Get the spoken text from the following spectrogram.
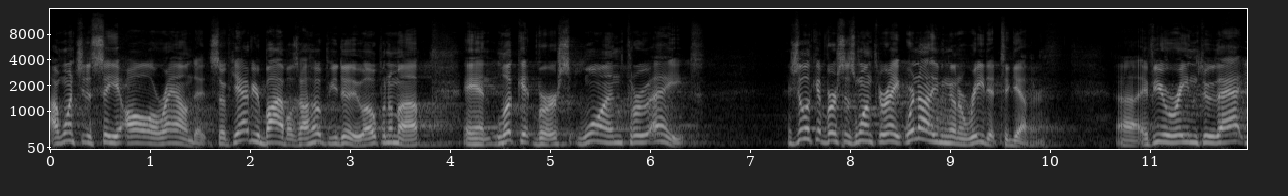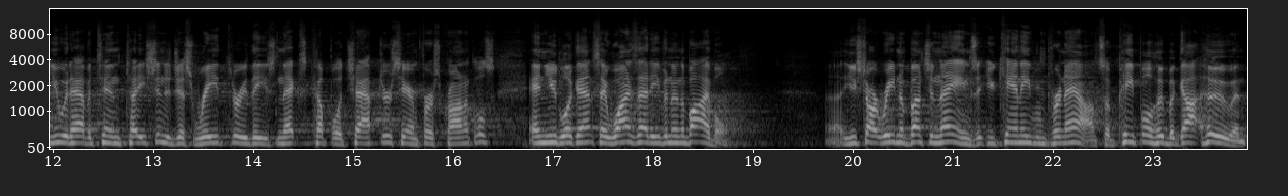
I want you to see all around it. So if you have your Bibles, I hope you do, open them up and look at verse 1 through 8. As you look at verses 1 through 8, we're not even going to read it together. Uh, if you were reading through that, you would have a temptation to just read through these next couple of chapters here in First Chronicles, and you'd look at it and say, why is that even in the Bible? Uh, you start reading a bunch of names that you can't even pronounce of people who begot who, and,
